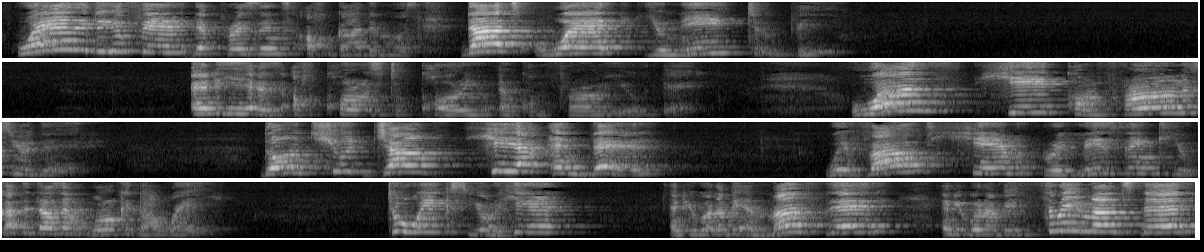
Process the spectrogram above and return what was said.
Where do you feel the presence of God the most? That's where you need to be. And he has, of course, to call you and confirm you there. Once he confirms you there, don't you jump here and there without him releasing you. God doesn't work that way. Two weeks, you're here, and you're to be a month there, and you're to be three months there.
